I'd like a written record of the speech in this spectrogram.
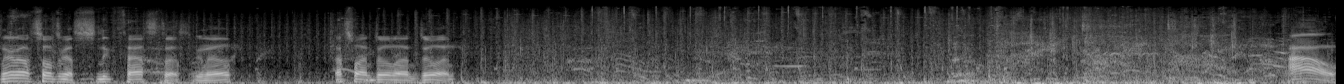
They're not supposed to sneak past us, you know? That's what I'm doing what I'm doing. Ow.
